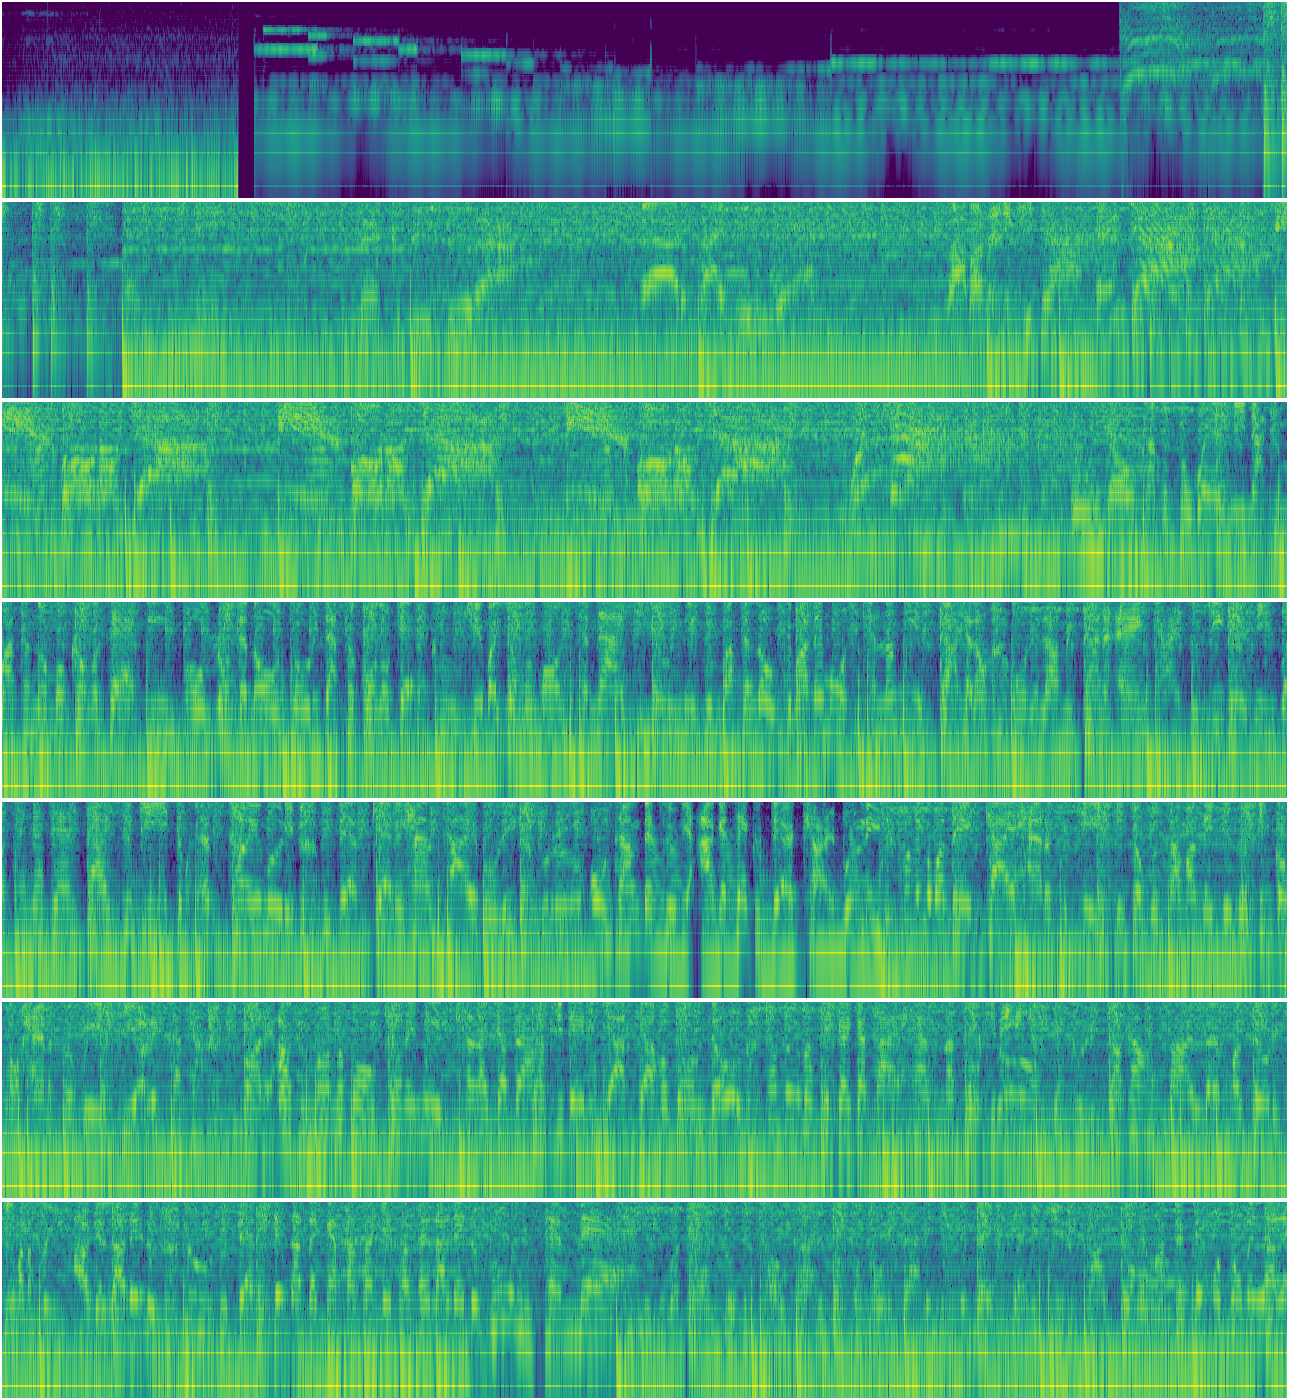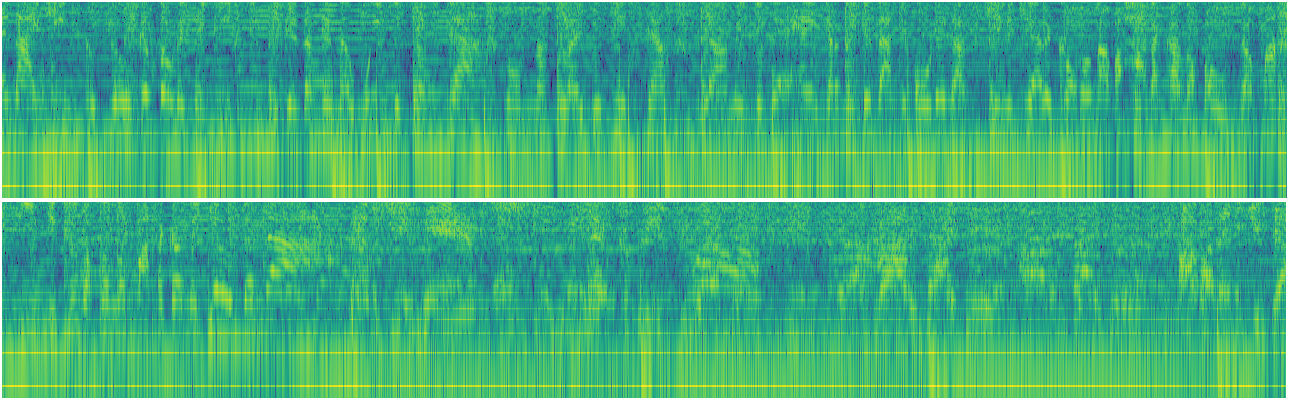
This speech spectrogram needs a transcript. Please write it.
R タイプ？暴れに来たデンジャーインボロンジャーインボロンジャー俺が丘の疎遠になっちまったのもこのせい陰謀論者の取り出すこの毛空気は読むもんじゃない自由に済ませろいつまでも危険なミスかけろ俺らみたいな宴会好き見わせな全体主義でも絶対無理見せつける変態ぶりブルーオーシャンで釣り上げてくでかいぶり胸がでっかいヘルツキー。地食様握る人口のヘルスウィッチよりサタンつまり悪魔の暴挙に見つから方のしてるやつがほとんど。例えば世界が大変な時に。役に立たんサイレンマジョリティまだ吸い上げられるルール設定なぜか捧げさせられる分鮮明君にわかるとか顔変えとその裏で偽メディア握るファイト黙ってても止められない貧困強化それじゃ一瞬抜け出せないウィンドショッターそんなスライブシステムピラミッド底辺から抜け出し俺ら突き抜けるコロナは裸の王様真実はそのまさかのようだな MC ミックネックピースは R タイプ暴れに来た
